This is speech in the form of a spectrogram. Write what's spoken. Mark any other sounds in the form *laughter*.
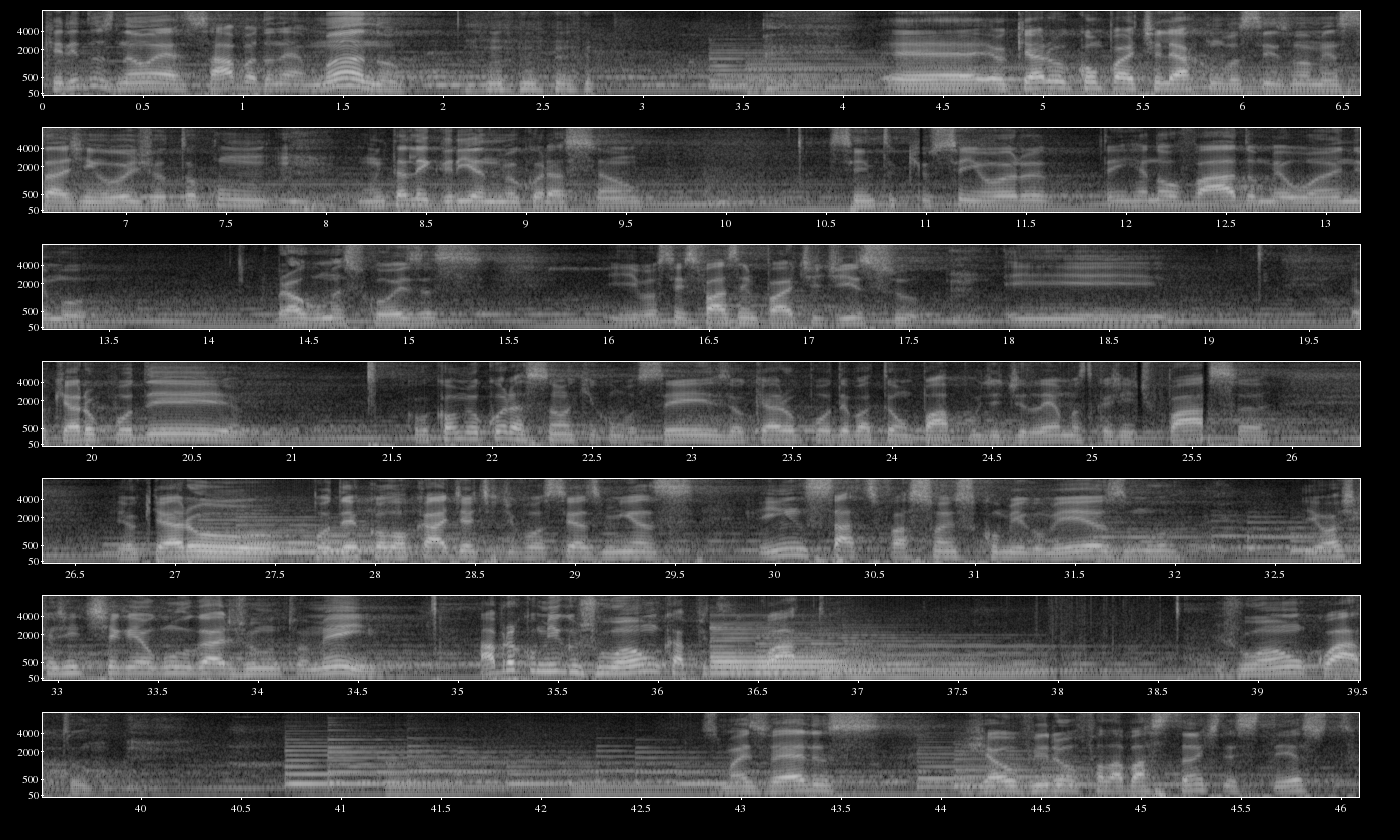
Queridos, não, é sábado, né? Mano! *laughs* É, eu quero compartilhar com vocês uma mensagem hoje. Eu estou com muita alegria no meu coração. Sinto que o Senhor tem renovado o meu ânimo para algumas coisas e vocês fazem parte disso. E eu quero poder colocar o meu coração aqui com vocês. Eu quero poder bater um papo de dilemas que a gente passa. Eu quero poder colocar diante de você as minhas insatisfações comigo mesmo e eu acho que a gente chega em algum lugar junto, amém? Abra comigo João capítulo 4. João 4. Os mais velhos já ouviram falar bastante desse texto,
